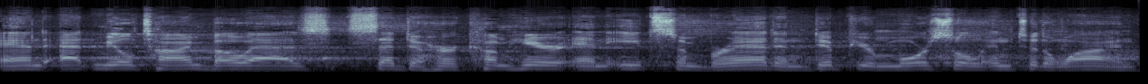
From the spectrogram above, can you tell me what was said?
And at mealtime, Boaz said to her, Come here and eat some bread and dip your morsel into the wine.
